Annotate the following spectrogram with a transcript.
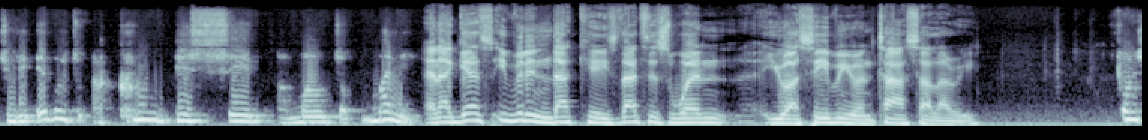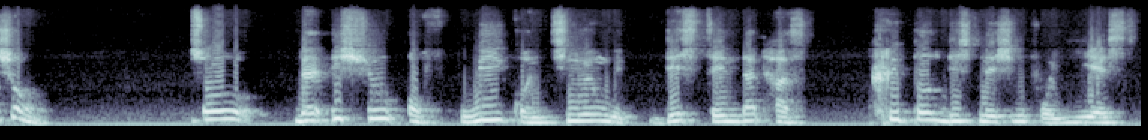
to be able to accrue this same amount of money. And I guess even in that case, that is when you are saving your entire salary. For sure. So the issue of we continuing with this thing that has crippled this nation for years,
